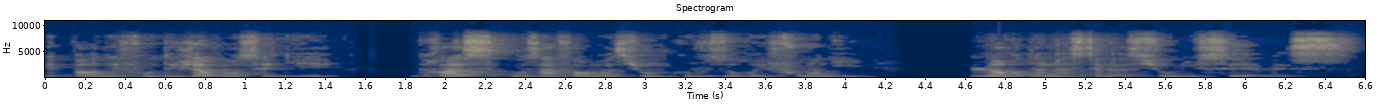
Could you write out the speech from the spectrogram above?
est par défaut déjà renseigné grâce aux informations que vous aurez fournies lors de l'installation du CMS.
